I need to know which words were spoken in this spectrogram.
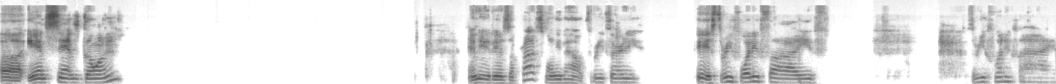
uh, incense going. And it is approximately about 3.30. It is 3.45. 3.45.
